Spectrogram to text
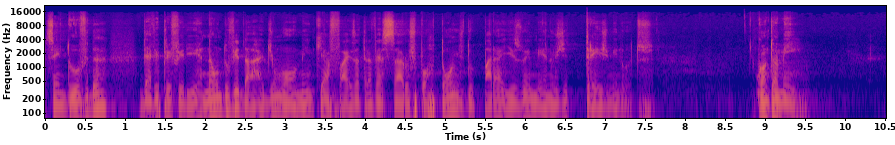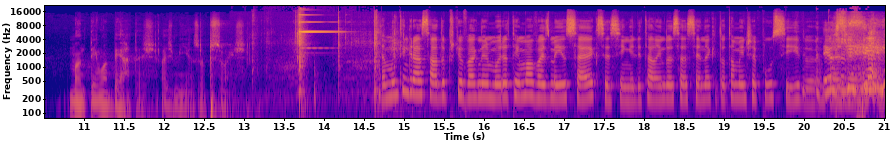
sem dúvida, deve preferir não duvidar de um homem que a faz atravessar os portões do paraíso em menos de três minutos. Quanto a mim, mantenho abertas as minhas opções. É muito engraçado porque o Wagner Moura tem uma voz meio sexy, assim. Ele tá lendo essa cena que é totalmente repulsiva Eu pra sei. gente.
